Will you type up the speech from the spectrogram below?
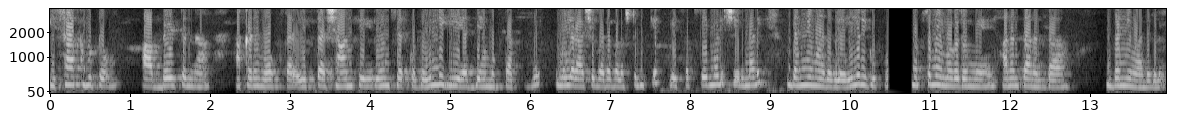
ಬಿಸಾಕ್ಬಿಟ್ಟು ಆ ಬೆಲ್ಟ್ ಅನ್ನ ಆ ಕಡೆ ಹೋಗ್ತಾರೆ. ಇತ್ತ ಶಾಂತಿ ರೂಮ್ ಸೇರ್ಕೊಳ್ತಾರೆ. ಇಲ್ಲಿಗೆ ಅಧ್ಯಾಯ ಮುಕ್ತ ಆಗ್ತದೆ ನಿಮ್ಮೆಲ್ಲರ ಆಶೀರ್ವಾದಗಳಷ್ಟು ಮುಖ್ಯ. ಪ್ಲೀಸ್ ಸಬ್ಸ್ಕ್ರೈಬ್ ಮಾಡಿ ಶೇರ್ ಮಾಡಿ. ಧನ್ಯವಾದಗಳು. ಎಲ್ಲರಿಗೂ ಮತ್ತೊಮ್ಮೆ ಮಗದೊಮ್ಮೆ ಅನಂತ ಅನಂತ ಧನ್ಯವಾದಗಳು.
